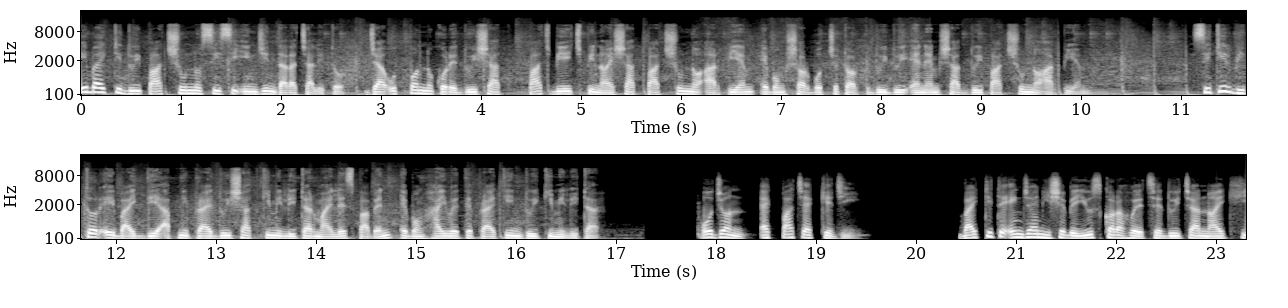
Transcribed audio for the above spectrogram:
এই বাইকটি দুই পাঁচ শূন্য সিসি ইঞ্জিন দ্বারা চালিত, যা উৎপন্ন করে দুই সাত পাঁচ বিএইচপি নয় সাত পাঁচ শূন্য আরপিএম এবং সর্বোচ্চ টর্ক দুই দুই এনএম সাত দুই পাঁচ শূন্য আরপিএম। সিটির ভিতর এই বাইক দিয়ে আপনি প্রায় দুই সাত কিমি লিটার মাইলেজ পাবেন এবং হাইওয়েতে প্রায় তিন দুই কিমি লিটার। ওজন এক পাঁচ এক কেজি। বাইকটিতে এঞ্জাইন হিসেবে ইউজ করা হয়েছে দুই চার নয় খি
